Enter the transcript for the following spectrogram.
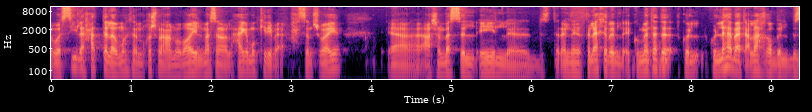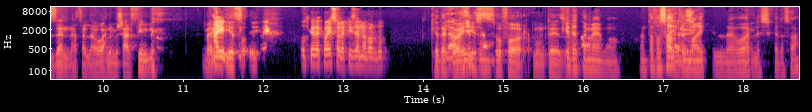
وسيلة حتى لو مثلا نخش من على الموبايل مثلا ولا حاجة ممكن يبقى أحسن شوية آه، عشان بس الايه في الآخر الكومنتات كل كلها بقت علاقه بال- بالزنة فلو إحنا مش عارفين ما طيب. إيه كده كويس ولا في زنة برضو؟ كده كويس. so far ممتاز كده تمام آه أنت فصلت طيب. ال mic ال wireless كده صح؟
